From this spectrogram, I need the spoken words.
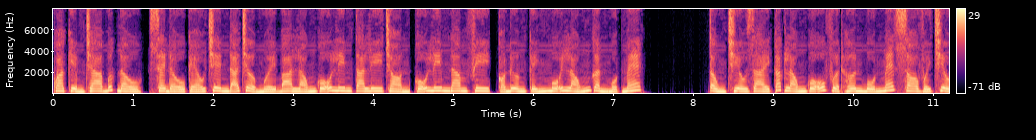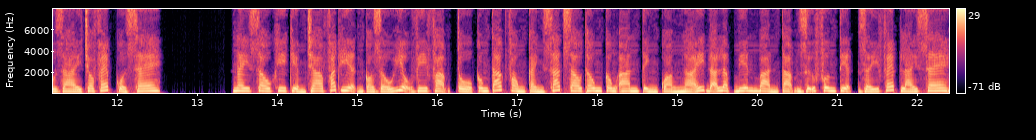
Qua kiểm tra bước đầu, xe đầu kéo trên đã chở 13 lóng gỗ lim tali tròn, gỗ lim Nam Phi, có đường kính mỗi lóng gần 1 mét. Tổng chiều dài các lóng gỗ vượt hơn 4 mét so với chiều dài cho phép của xe. Ngay sau khi kiểm tra phát hiện có dấu hiệu vi phạm, tổ công tác phòng cảnh sát giao thông công an tỉnh Quảng Ngãi đã lập biên bản tạm giữ phương tiện giấy phép lái xe.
